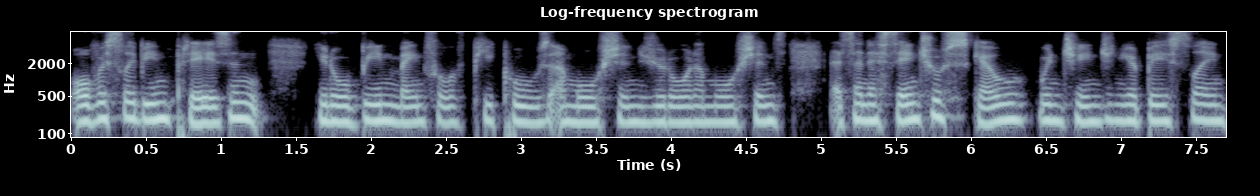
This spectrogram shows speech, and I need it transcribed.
obviously being present, you know, being mindful of people's emotions, your own emotions, it's an essential skill when changing your baseline.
